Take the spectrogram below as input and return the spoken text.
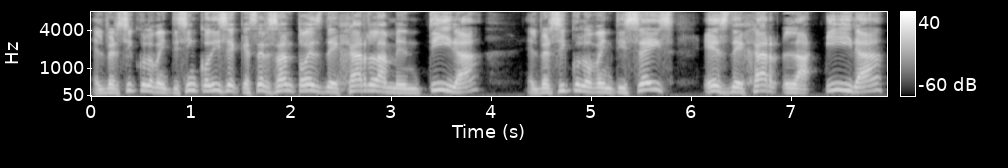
El versículo 25 dice que ser santo es dejar la mentira. El versículo 26 es dejar la ira.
